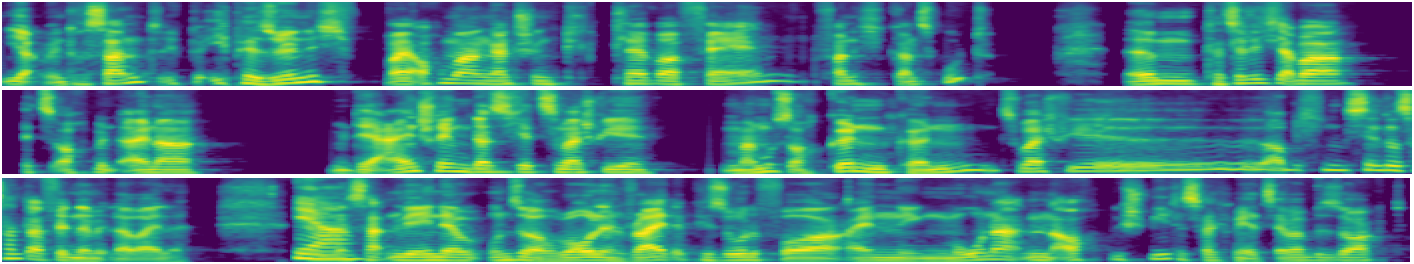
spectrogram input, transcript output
ja, interessant. Ich, ich, persönlich war ja auch immer ein ganz schön clever Fan, fand ich ganz gut. Ähm, tatsächlich aber jetzt auch mit einer mit der Einschränkung, dass ich jetzt zum Beispiel, man muss auch gönnen können, zum Beispiel, glaube ich, ein bisschen interessanter finde mittlerweile. Ähm, ja. Das hatten wir in der, unserer Roll and Ride Episode vor einigen Monaten auch gespielt. Das habe ich mir jetzt selber besorgt.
